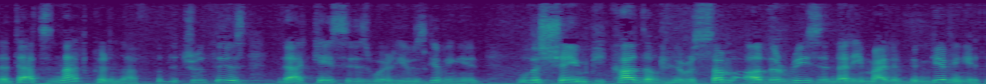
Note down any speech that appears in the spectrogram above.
that that's not good enough. But the truth is, that case is where he was giving it l'shem pikadon. There was some other reason that he might have been giving it.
